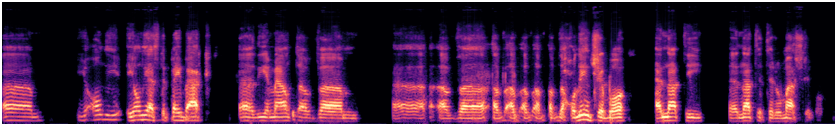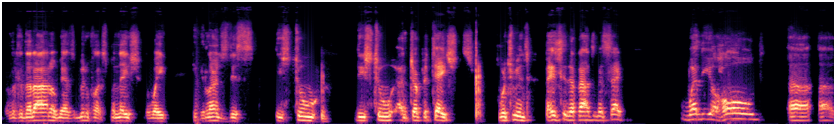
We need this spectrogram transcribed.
um, you only he only has to pay back uh, the amount of um, uh, of, uh, of, of, of, of the Holin Shebo and not the uh, not the Terumah Shebo. Look at the Rano, he has a beautiful explanation the way he learns this these two these two interpretations, which means basically the to say whether you hold uh, uh,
